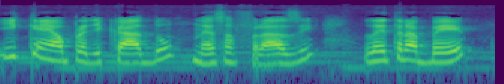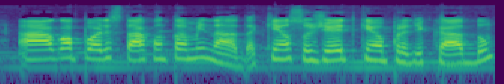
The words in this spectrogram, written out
e quem é o predicado nessa frase? Letra B. A água pode estar contaminada. Quem é o sujeito, quem é o predicado?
